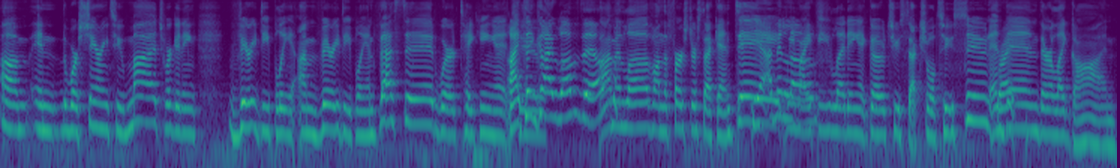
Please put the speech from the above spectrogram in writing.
Um, and we're sharing too much. We're getting very deeply, I'm very deeply invested. We're taking it. I to- think I love them. I'm in love on the first or second date. Yeah, I'm in we love. might be letting it go too sexual too soon, and Right. then they're like gone.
